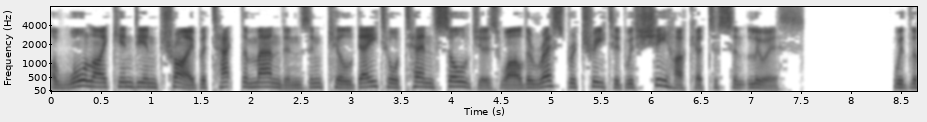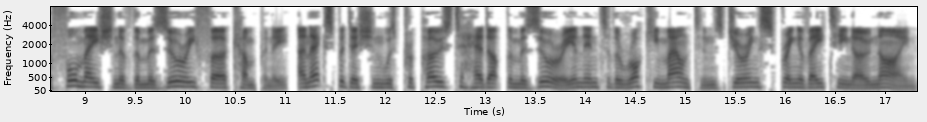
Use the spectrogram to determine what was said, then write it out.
a warlike Indian tribe attacked the Mandans and killed eight or ten soldiers while the rest retreated with Shehucker to St. Louis. With the formation of the Missouri Fur Company, an expedition was proposed to head up the Missouri and into the Rocky Mountains during spring of 1809.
